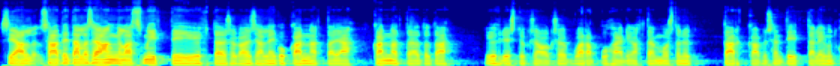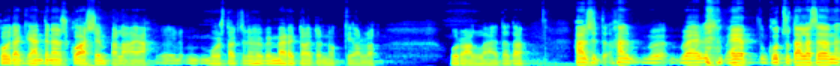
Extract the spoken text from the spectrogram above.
siellä saatiin tällaisen Angela Smithin yhteys, joka on siellä niin kuin kannattaja, kannattaja tota, yhdistyksen, onko se varapuheenjohtaja, en muista nyt tarkkaan sen titteliin, mutta kuitenkin entinen squashin pelaaja, muistaakseni hyvin meritoitunutkin ollut uralla. Ja tota, hän, sit, hän me, meidät kutsui tällaiseen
